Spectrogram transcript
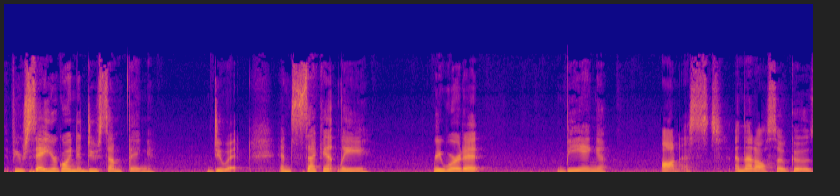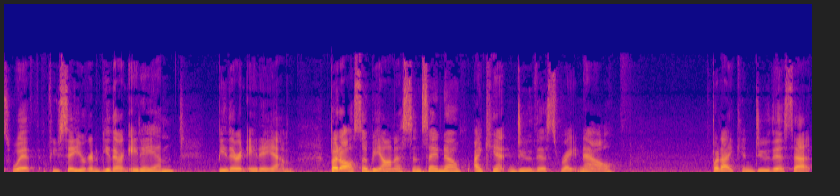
if you say you're going to do something, do it. And secondly, reword it being honest. And that also goes with if you say you're going to be there at 8 a.m., be there at 8 a.m. But also be honest and say, no, I can't do this right now, but I can do this at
